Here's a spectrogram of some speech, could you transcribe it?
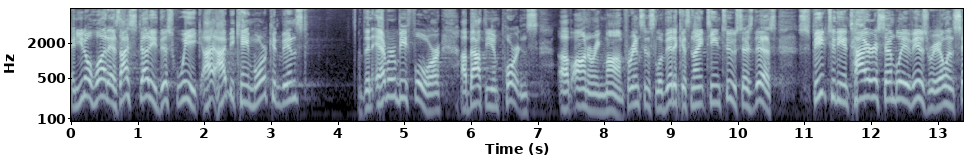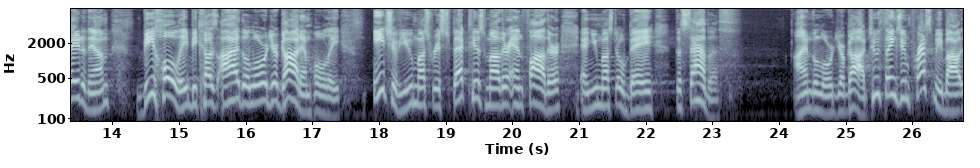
And you know what? As I studied this week, I, I became more convinced than ever before about the importance of honoring mom. For instance, Leviticus 19:2 says this, "Speak to the entire assembly of Israel and say to them, be holy because I the Lord your God am holy. Each of you must respect his mother and father and you must obey the Sabbath." I am the Lord your God. Two things impress me by,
